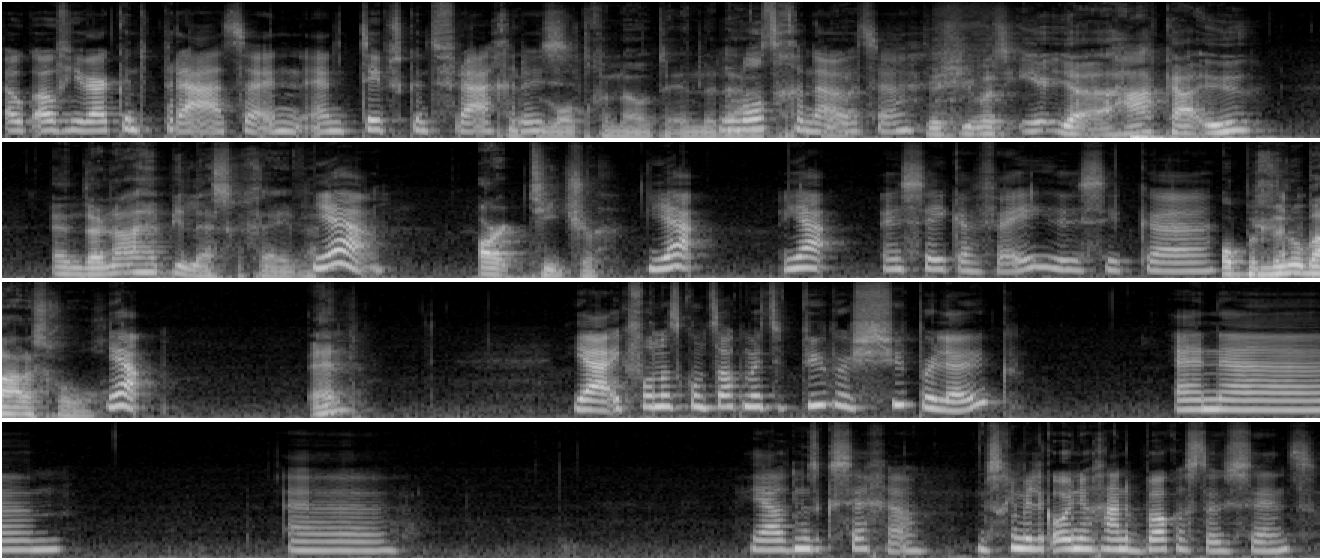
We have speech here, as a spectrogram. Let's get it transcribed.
ook over je werk kunt praten en, en tips kunt vragen. Dus Lotgenoten inderdaad. lotgenoten. Dus je was eer, je HKU en daarna heb je les gegeven. Ja, Art teacher. ja, ja. En CKV, dus ik... eh, Op een middelbare school. ja, En? Ja, ik vond het contact met de pubers super leuk. En ehm, eh, ja, wat moet ik zeggen? Misschien wil ik ooit nog aan de bak als docent.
